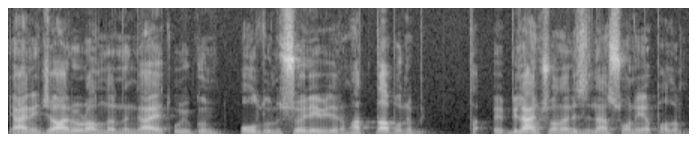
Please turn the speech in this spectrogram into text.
Yani cari oranlarının gayet uygun olduğunu söyleyebilirim. Hatta bunu bilanço analizinden sonra yapalım.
